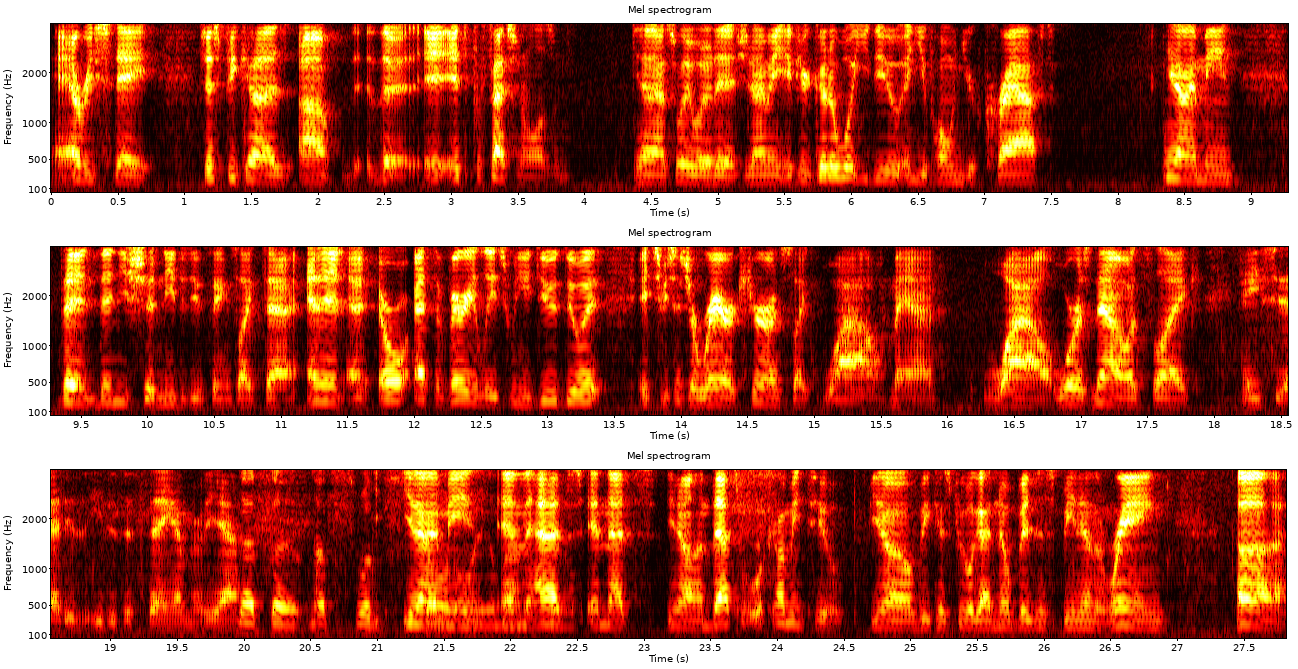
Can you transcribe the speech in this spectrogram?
in every state, just because um, the, the it, it's professionalism. You know, that's really what it is. You know what I mean? If you're good at what you do and you've honed your craft, you know what I mean? Then then you shouldn't need to do things like that. And then, uh, or at the very least, when you do do it, it should be such a rare occurrence. Like, wow, man, wow. Whereas now it's like, hey, you see that he did, he did the thing. I remember, yeah. That's a that's what's you know so what I mean? And that's too. and that's you know and that's what we're coming to. You know, because people got no business being in the ring. Uh,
